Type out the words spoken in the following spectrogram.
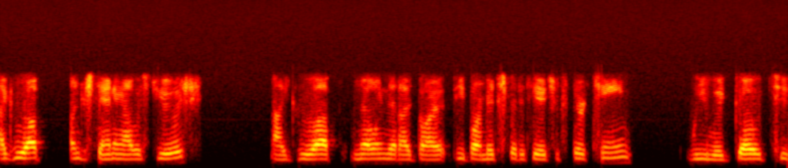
I grew up understanding I was Jewish. I grew up knowing that I'd bar, be bar mitzvah at the age of 13. We would go to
